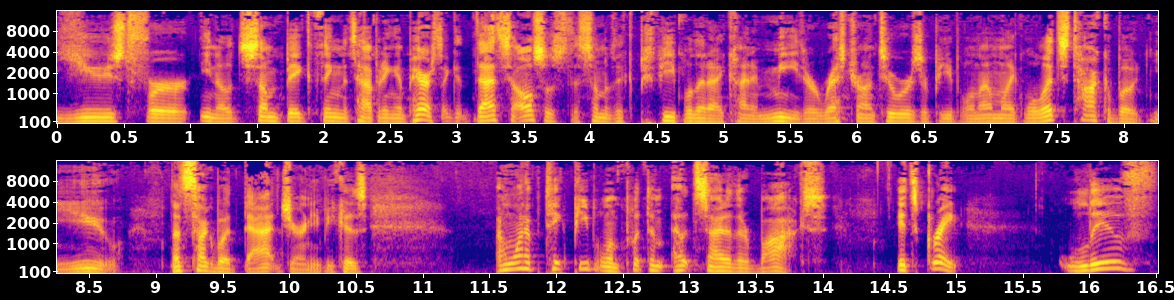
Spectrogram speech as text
used for you know some big thing that's happening in Paris. Like that's also some of the people that I kind of meet or restaurateurs or people, and I'm like, well, let's talk about you. Let's talk about that journey because I want to take people and put them outside of their box. It's great. Live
